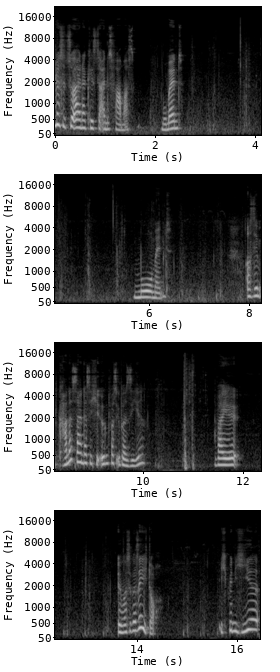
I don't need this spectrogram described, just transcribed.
Schlüssel zu einer Kiste eines Farmers. Moment. Moment. Außerdem kann es sein, dass ich hier irgendwas übersehe? Weil irgendwas übersehe ich doch. Ich bin hier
